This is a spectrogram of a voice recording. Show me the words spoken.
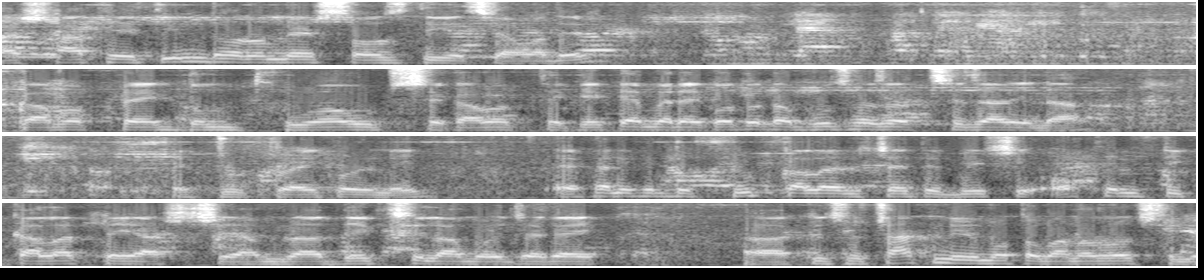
আর সাথে তিন ধরনের সস দিয়েছে আমাদের। কাবাবটা একদম ধোয়া উঠছে কাবাব থেকে। ক্যামেরায় কতটা বোঝা যাচ্ছে জানি না। একটু ট্রাই করে নেই। এখানে কিন্তু ফুড কালারের চাইতে বেশি অথেন্টিক কালারটাই আসছে। আমরা দেখছিলাম ওই জায়গায় কিছু চাটনির মতো বানানো ছিল।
